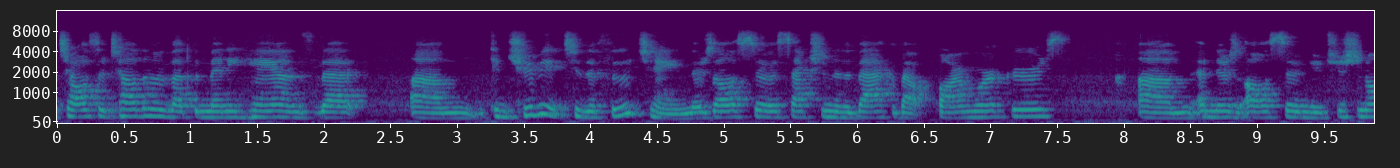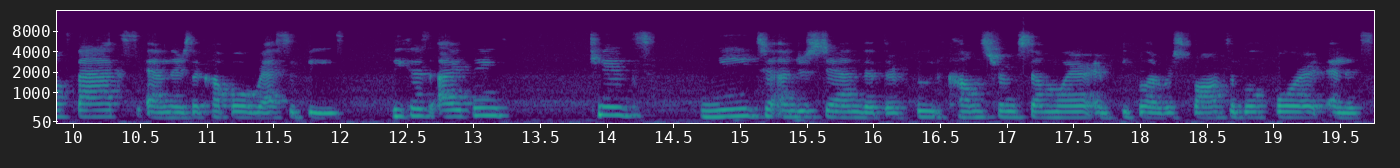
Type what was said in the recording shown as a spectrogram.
to also tell them about the many hands that um, contribute to the food chain. There's also a section in the back about farm workers, um, and there's also nutritional facts, and there's a couple recipes because I think kids need to understand that their food comes from somewhere and people are responsible for it, and it's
